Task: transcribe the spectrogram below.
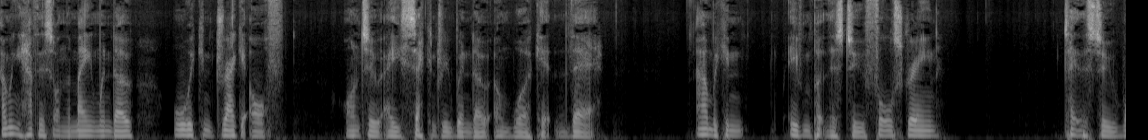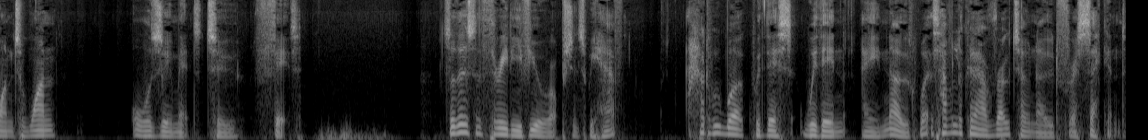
And we can have this on the main window, or we can drag it off onto a secondary window and work it there. And we can even put this to full screen, take this to one to one, or zoom it to fit. So those are the 3D viewer options we have. How do we work with this within a node? Well, let's have a look at our roto node for a second.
